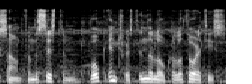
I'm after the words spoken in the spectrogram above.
Sound from the system woke interest in the local authorities.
